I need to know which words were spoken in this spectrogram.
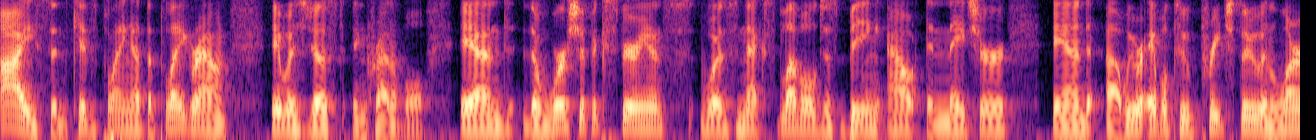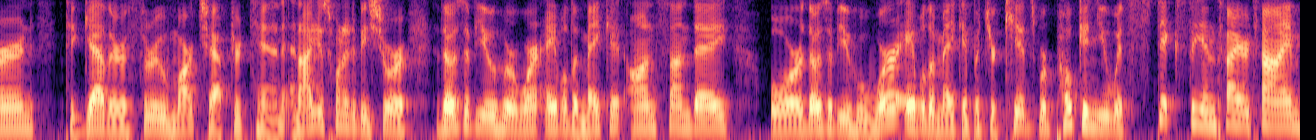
ice, and kids playing at the playground. It was just incredible and the worship experience was next level just being out in nature and uh, we were able to preach through and learn together through mark chapter 10 and i just wanted to be sure those of you who weren't able to make it on sunday or those of you who were able to make it, but your kids were poking you with sticks the entire time,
